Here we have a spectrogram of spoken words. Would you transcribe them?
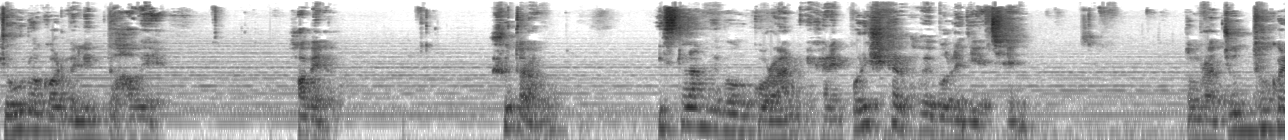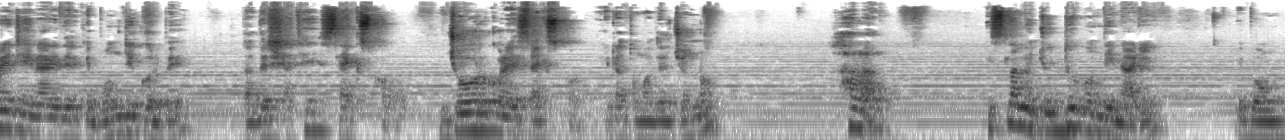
যৌন কর্মে লিপ্ত হবে? হবে না। সুতরাং ইসলাম এবং কোরআন এখানে পরিষ্কারভাবে বলে দিয়েছে, তোমরা যুদ্ধ করে যে নারীদেরকে বন্দি করবে, তাদের সাথে সেক্স করো। জোর করে সেক্স করো। এটা তোমাদের জন্য হালাল। ইসলামে যুদ্ধবন্দী নারী এবং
